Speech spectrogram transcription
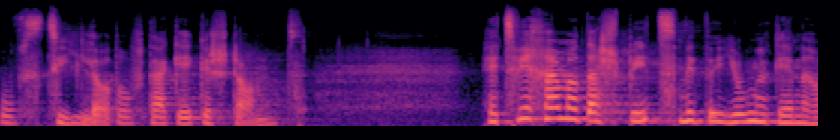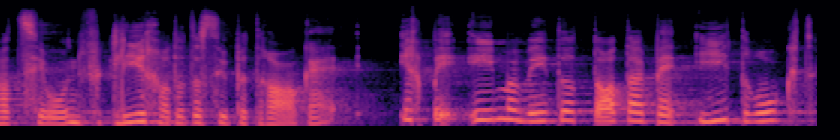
aufs Ziel oder auf den Gegenstand. Jetzt, wie können wir das Spitz mit der jungen Generation vergleichen oder das übertragen? Ich bin immer wieder total beeindruckt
